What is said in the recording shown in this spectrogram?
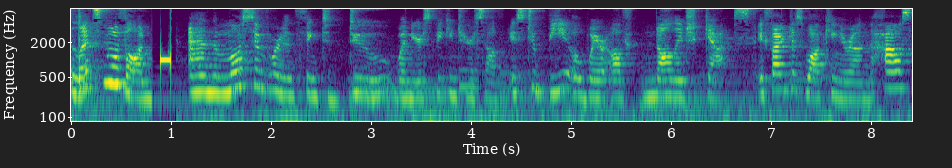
let's move on. And the most important thing to do when you're speaking to yourself is to be aware of knowledge gaps. If I'm just walking around the house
